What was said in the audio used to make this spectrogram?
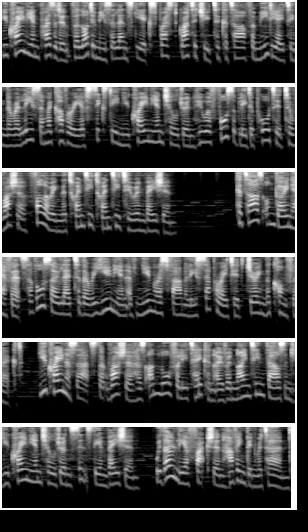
Ukrainian President Volodymyr Zelensky expressed gratitude to Qatar for mediating the release and recovery of 16 Ukrainian children who were forcibly deported to Russia following the 2022 invasion. Qatar's ongoing efforts have also led to the reunion of numerous families separated during the conflict. Ukraine asserts that Russia has unlawfully taken over 19,000 Ukrainian children since the invasion, with only a fraction having been returned.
